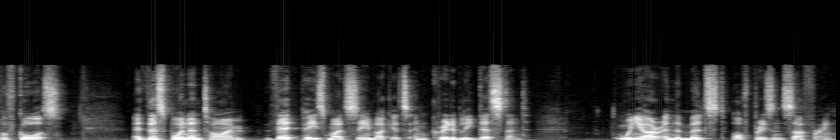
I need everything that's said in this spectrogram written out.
Of course, at this point in time, that peace might seem like it's incredibly distant when you are in the midst of present suffering.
